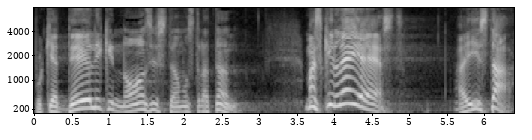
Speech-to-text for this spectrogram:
porque é dele que nós estamos tratando. Mas que lei é esta? Aí está.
